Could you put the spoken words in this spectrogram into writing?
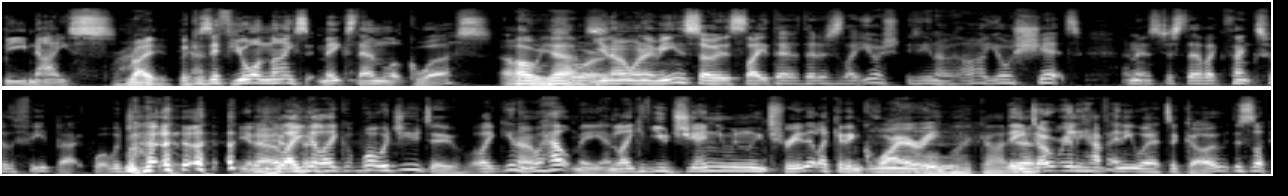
be nice, Right. Because if you're nice, it makes them look worse. Oh, oh, yeah. sure. You know what I mean? So it's like they're, they're just like you're, you know, oh you're shit, and it's just they're like thanks for the feedback. What would you do? you know, like like what would you do? Like you know, help me. And like if you genuinely treat it like an inquiry, Oh my God, they yeah. don't really have anywhere to go. This is like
